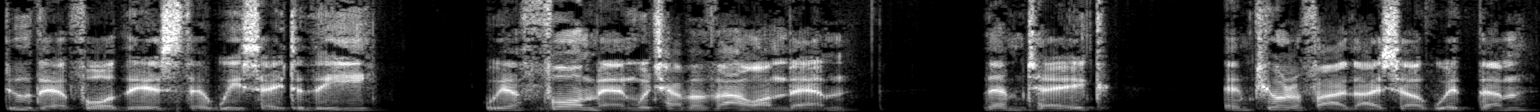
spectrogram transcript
Do therefore this that we say to thee. We are four men which have a vow on them. Them take, and purify thyself with them,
